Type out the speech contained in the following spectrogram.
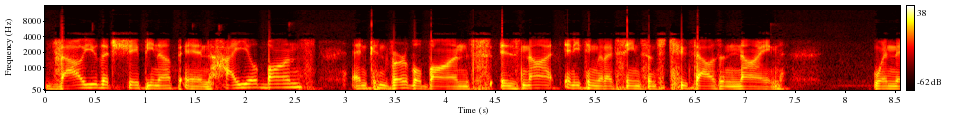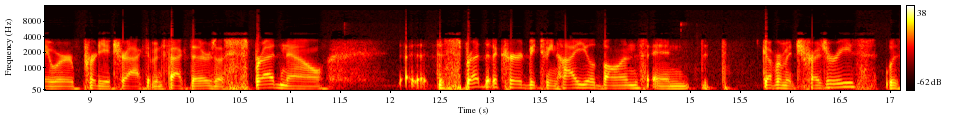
value that's shaping up in high yield bonds and convertible bonds is not anything that I've seen since 2009 when they were pretty attractive. In fact, there's a spread now the spread that occurred between high yield bonds and government treasuries was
